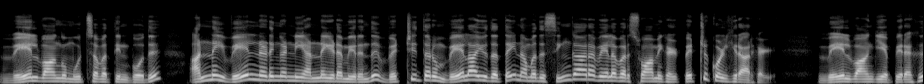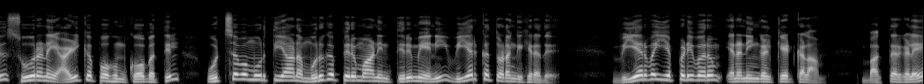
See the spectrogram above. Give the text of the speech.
வேல் வாங்கும் உற்சவத்தின் போது அன்னை வேல் நெடுங்கண்ணி அன்னையிடமிருந்து வெற்றி தரும் வேலாயுதத்தை நமது சிங்கார வேலவர் சுவாமிகள் பெற்றுக்கொள்கிறார்கள். வேல் வாங்கிய பிறகு சூரனை அழிக்கப் போகும் கோபத்தில் உற்சவமூர்த்தியான முருகப்பெருமானின் திருமேனி வியர்க்கத் தொடங்குகிறது. வியர்வை எப்படி வரும் என நீங்கள் கேட்கலாம். பக்தர்களே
